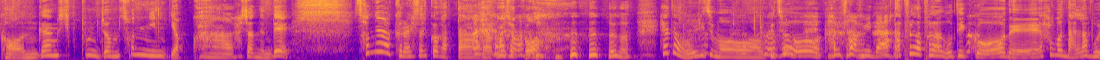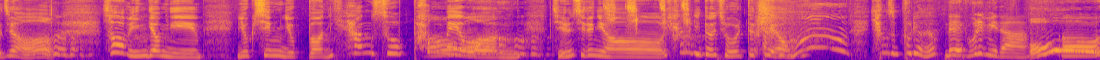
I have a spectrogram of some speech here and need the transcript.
건강식품점 손님 역할 하셨는데, 선녀 역할을 했을 것 같다라고 하셨고. 해도 어울리지 뭐. 그쵸? 감사합니다. 나풀나풀한 옷 입고, 네, 한번 날라보죠. 서민경님, 66번 향수 판매원. 지은 씨는요, 향기도 좋을 듯 해요. 음, 향수 뿌려요? 네 뿌립니다. 오! 어.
